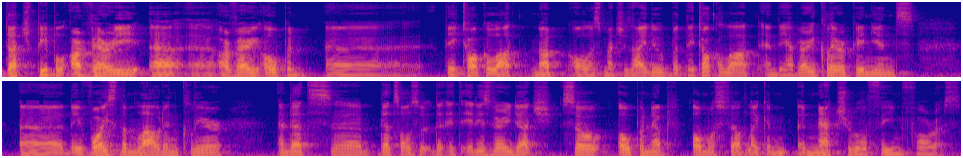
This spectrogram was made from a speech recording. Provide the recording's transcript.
Dutch people are very uh, uh, are very open. Uh, they talk a lot, not all as much as I do, but they talk a lot and they have very clear opinions. Uh, they voice them loud and clear and that's uh, that's also it, it is very Dutch. So open up almost felt like a, a natural theme for us.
